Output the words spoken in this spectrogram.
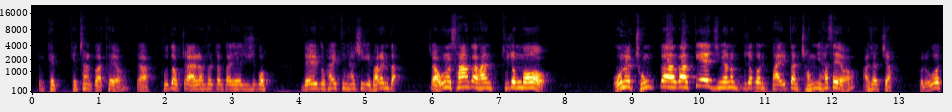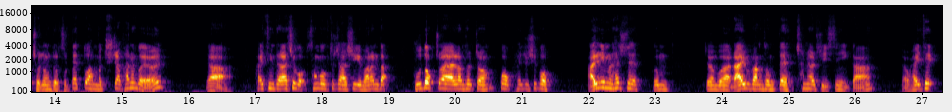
좀 개, 괜찮을 것 같아요. 야 구독, 좋아요, 알람 설정까지 해주시고 내일도 화이팅 하시기 바랍니다. 자 오늘 상한가 한 두 종목 오늘 종가가 깨지면은 무조건 다 일단 정리하세요. 아셨죠? 그리고 조정 줬을 때 또 한번 추적하는 거예요. 야 화이팅들 하시고 성공 투자하시기 바랍니다. 구독, 좋아요, 알람 설정 꼭 해주시고 알림을 해주세요. 그럼 저 뭐야 라이브 방송 때 참여할 수 있으니까 자, 화이팅!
